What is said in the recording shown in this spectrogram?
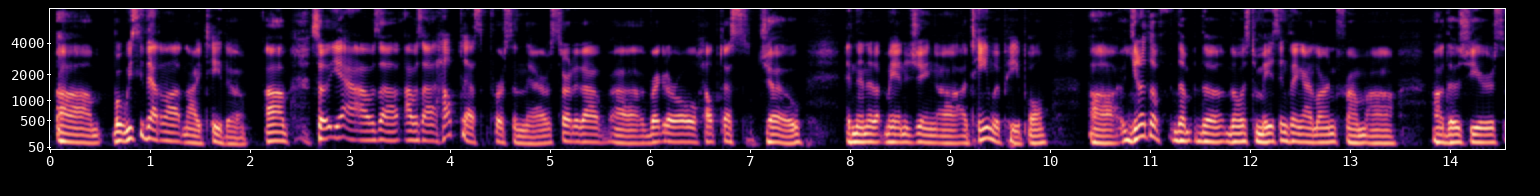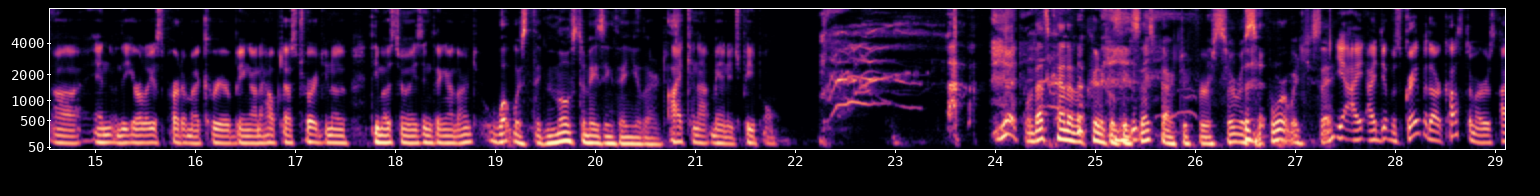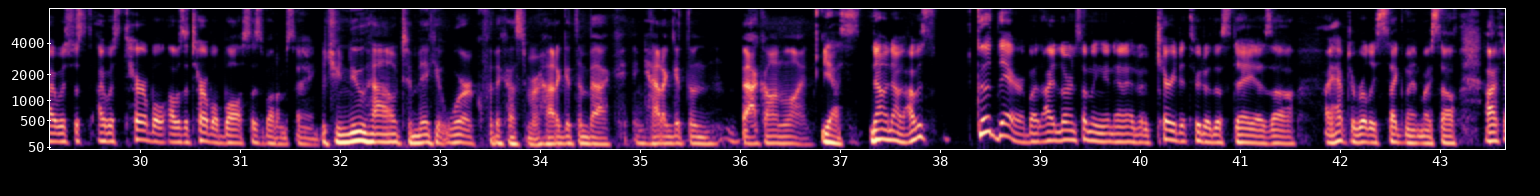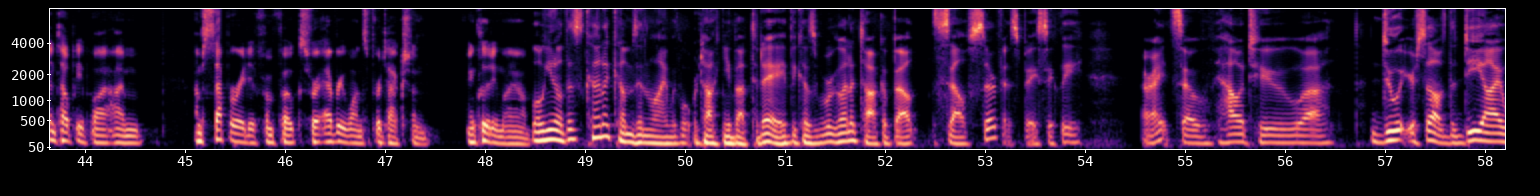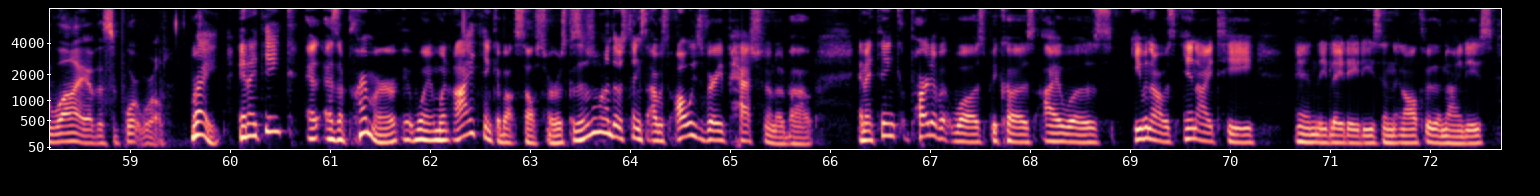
Um, but we see that a lot in IT though. Um, so yeah, I was a I was a help desk person there. I started out uh, regular old help desk Joe, and ended up managing uh, a team of people. Uh, you know the, the the most amazing thing I learned from uh, uh, those years uh, in the earliest part of my career being on a help desk. Troy, do you know the most amazing thing I learned? What was the most amazing thing you learned? I cannot manage people. Well, that's kind of a critical success factor for service support, would you say? Yeah, I, I did was great with our customers. I was just I was terrible. I was a terrible boss, is what I'm saying. But you knew how to make it work for the customer, how to get them back, and how to get them back online. Yes. No, no, I was good there, but I learned something and I carried it through to this day. As uh, I have to really segment myself. I often tell people I, I'm I'm separated from folks for everyone's protection, including my own. Well, you know, this kind of comes in line with what we're talking about today because we're going to talk about self service, basically. All right. So, how to uh, do it yourselves, the DIY of the support world. Right. And I think as a primer, when, when I think about self service, because this was one of those things I was always very passionate about. And I think part of it was because I was, even though I was in IT in the late 80s and, and all through the 90s,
